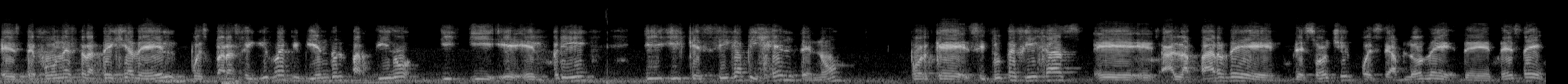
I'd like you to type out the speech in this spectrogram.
este fue una estrategia de él pues para seguir reviviendo el partido y, y el PRI y, y que siga vigente no porque si tú te fijas, eh, a la par de, de Xochitl, pues se habló de, de, ese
